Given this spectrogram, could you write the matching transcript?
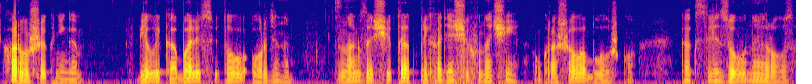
Хорошая книга. В белой кабале Святого Ордена. Знак защиты от приходящих в ночи украшал обложку, как стилизованная роза.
